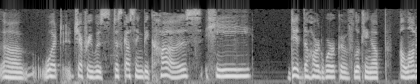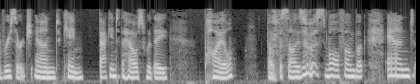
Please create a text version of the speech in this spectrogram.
uh, what Jeffry was discussing because he did the hard work of looking up a lot of research and came back into the house with a pile about the size of a small phone book. And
